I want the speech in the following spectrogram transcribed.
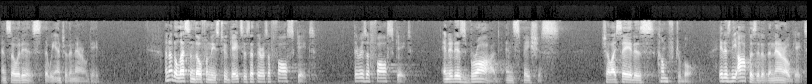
And so it is that we enter the narrow gate. Another lesson, though, from these two gates is that there is a false gate. There is a false gate. And it is broad and spacious. Shall I say it is comfortable? It is the opposite of the narrow gate.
